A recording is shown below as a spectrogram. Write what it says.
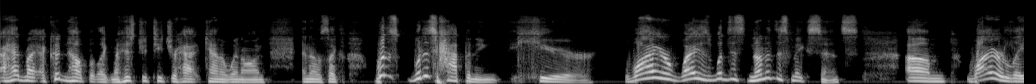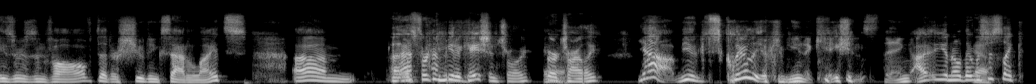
I had my I couldn't help but like my history teacher hat kind of went on, and I was like, what is what is happening here? Why are why is what this none of this makes sense? Um, why are lasers involved that are shooting satellites? Um, Uh, that's for kind of- communication, Troy or Yeah. Charlie. yeah, it's clearly a communications thing. I, you know, there was Yeah. just like,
